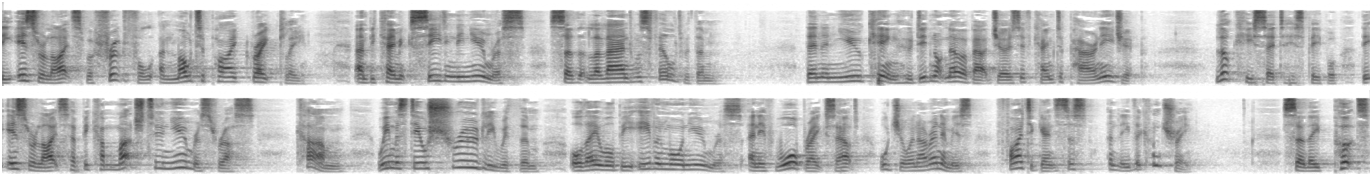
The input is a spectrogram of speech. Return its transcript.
the Israelites were fruitful and multiplied greatly and became exceedingly numerous, so that the land was filled with them. Then a new king who did not know about Joseph came to power in Egypt. Look, he said to his people, the Israelites have become much too numerous for us. Come, we must deal shrewdly with them, or they will be even more numerous, and if war breaks out, will join our enemies, fight against us, and leave the country. So they put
